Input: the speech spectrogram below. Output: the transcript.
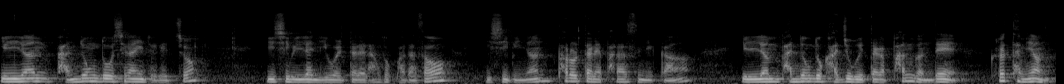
1년 반 정도 시간이 되겠죠. 21년 2월 달에 상속받아서 22년 8월 달에 팔았으니까 1년 반 정도 가지고 있다가 판 건데 그렇다면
